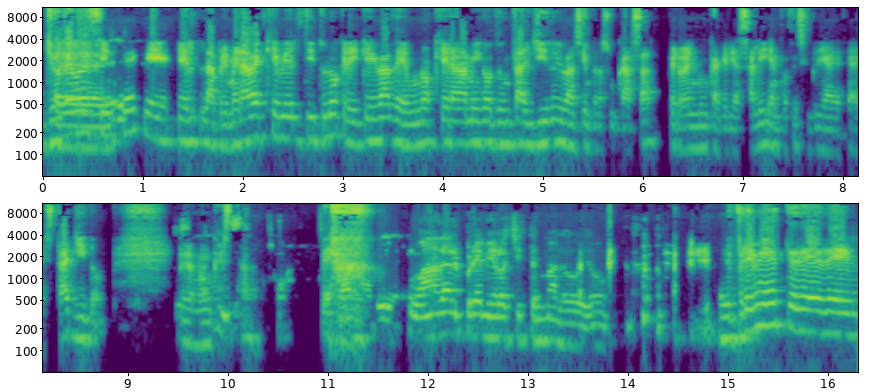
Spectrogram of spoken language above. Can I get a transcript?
Yo debo decirte que, que la primera vez que vi el título creí que iba de unos que eran amigos de un tal Gido, iban siempre a su casa, pero él nunca quería salir, entonces siempre ya decía, está Gido, pero nunca nos van a dar el premio a los chistes malos hoy. El premio este de- del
